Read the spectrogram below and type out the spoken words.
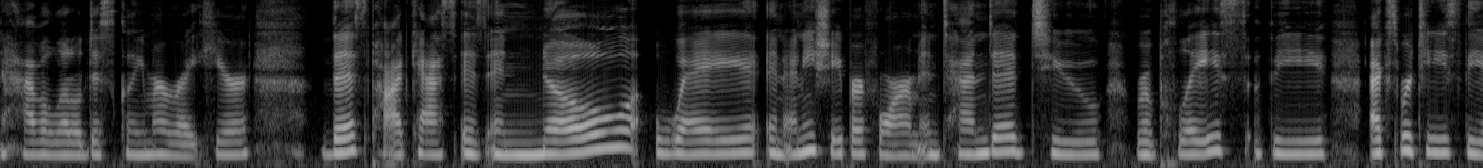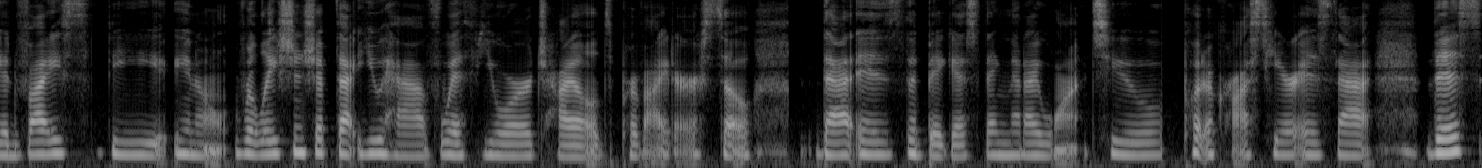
have a little disclaimer right here. This podcast is in no way, in any shape or form, intended to replace the expertise, the advice, the, you know, relationship that you have with your child's provider. So, that is the biggest thing that I want to put across here is that this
